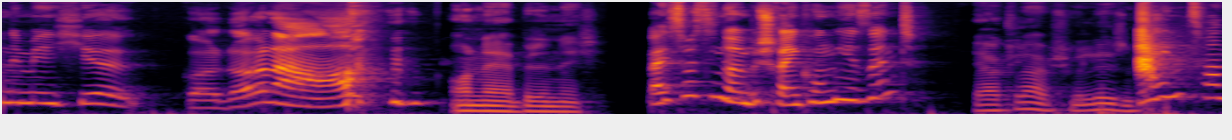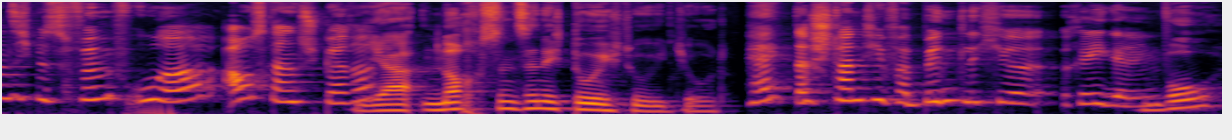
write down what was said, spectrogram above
nämlich hier Corona. Oh ne, bitte nicht. Weißt du, was die neuen Beschränkungen hier sind? Ja, klar, hab ich gelesen. 21 bis 5 Uhr Ausgangssperre. Ja, noch sind sie nicht durch, du Idiot. Hä? Da stand hier verbindliche Regeln. Wo?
